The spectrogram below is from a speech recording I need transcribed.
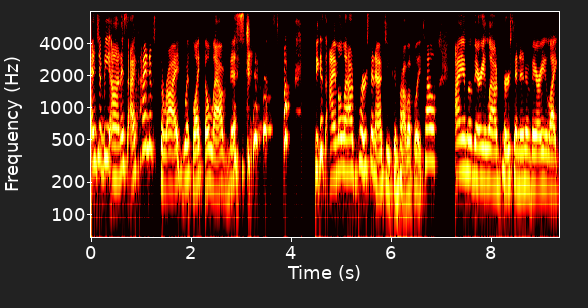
And to be honest, I kind of thrive with like the loudness so, because I'm a loud person, as you can probably tell. I am a very loud person and a very like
